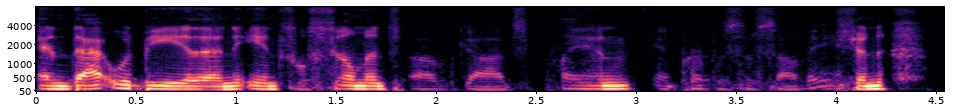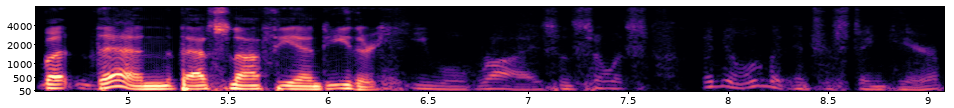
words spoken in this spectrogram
and that would be then in fulfillment of God's plan and purpose of salvation. But then that's not the end either. He will rise. And so what's maybe a little bit interesting here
